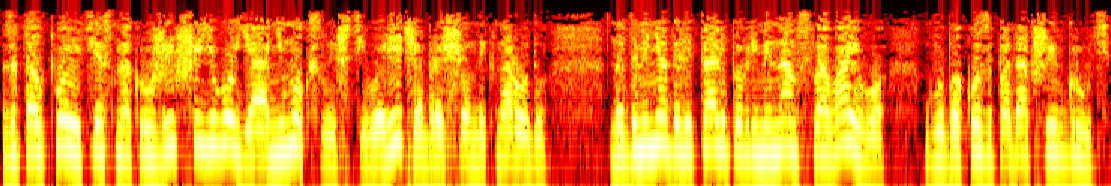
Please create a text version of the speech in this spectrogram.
за толпою, тесно окружившей его, я не мог слышать его речи, обращенной к народу, но до меня долетали по временам слова его, глубоко западавшие в грудь.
